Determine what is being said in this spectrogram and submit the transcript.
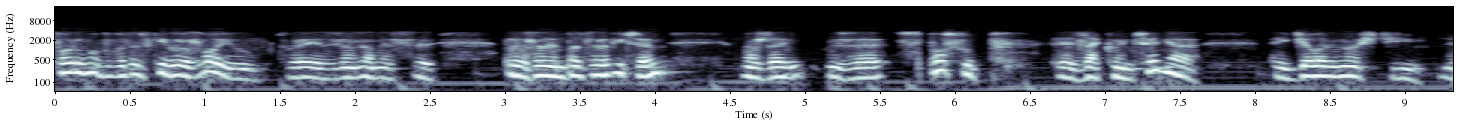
Forum Obywatelskiego Rozwoju, które jest związane z profesorem Balcerowiczem, no, że, że sposób e, zakończenia tej działalności e,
